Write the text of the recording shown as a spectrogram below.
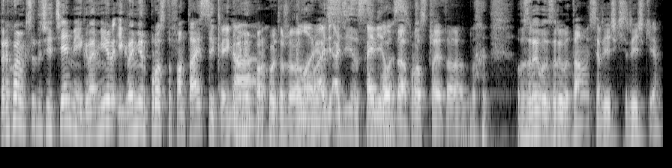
переходим к следующей теме. Игромир. Игромир просто фантастика. Игромир Да. проходит уже Glorious. оди- 11 Fabulous. год, да, просто это взрывы, взрывы там, сердечки, сердечки.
